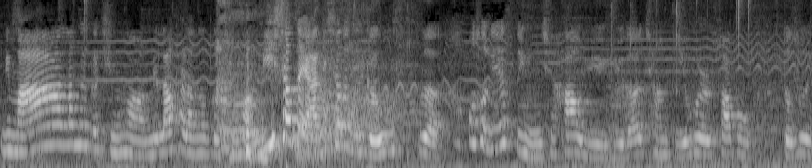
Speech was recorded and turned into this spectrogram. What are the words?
你妈啷个个情况？你老汉儿啷个个情况？你晓得呀？你晓得个狗屎！我说你也是运气好，遇遇到像第一回儿耍朋友，都是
